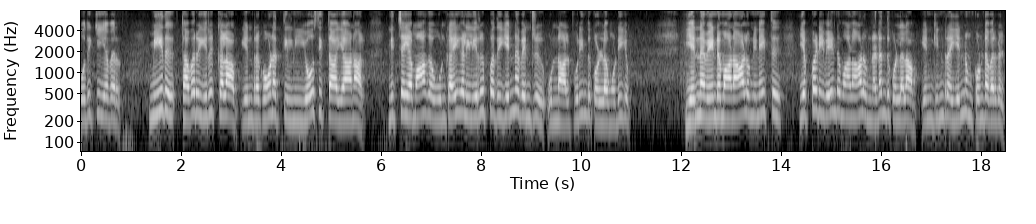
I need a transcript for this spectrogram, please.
ஒதுக்கியவர் மீது தவறு இருக்கலாம் என்ற கோணத்தில் நீ யோசித்தாயானால் நிச்சயமாக உன் கைகளில் இருப்பது என்னவென்று உன்னால் புரிந்து கொள்ள முடியும். என்ன வேண்டுமானாலும் நினைத்து எப்படி வேண்டுமானாலும் நடந்து கொள்ளலாம் என்கின்ற எண்ணம் கொண்டவர்கள்.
